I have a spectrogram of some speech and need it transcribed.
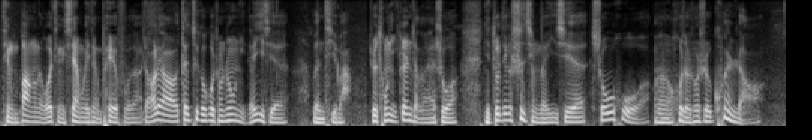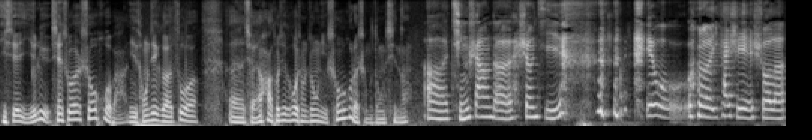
挺棒的，我挺羡慕也挺佩服的。聊聊在这个过程中你的一些问题吧，就是从你个人角度来说，你做这个事情的一些收获，嗯，或者说是困扰，一些疑虑。先说收获吧，你从这个做，呃，小羊画图这个过程中，你收获了什么东西呢？呃，情商的升级。因为我我一开始也说了，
